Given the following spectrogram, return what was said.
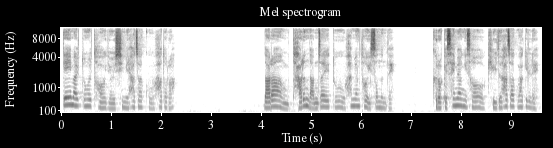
게임 활동을 더 열심히 하자고 하더라. 나랑 다른 남자애도 한 명 더 있었는데 그렇게 세 명이서 길드 하자고 하길래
